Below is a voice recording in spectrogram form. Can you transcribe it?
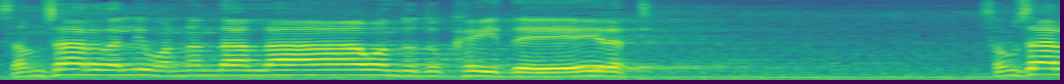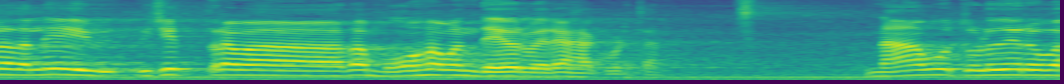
ಸಂಸಾರದಲ್ಲಿ ಒಂದೊಂದಲ್ಲ ಒಂದು ದುಃಖ ಇದ್ದೇ ಇರತ್ತೆ ಸಂಸಾರದಲ್ಲಿ ವಿಚಿತ್ರವಾದ ಮೋಹವನ್ನು ದೇವರು ಬೇರೆ ಹಾಕ್ಬಿಡ್ತಾನೆ ನಾವು ತುಳಿದಿರುವ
